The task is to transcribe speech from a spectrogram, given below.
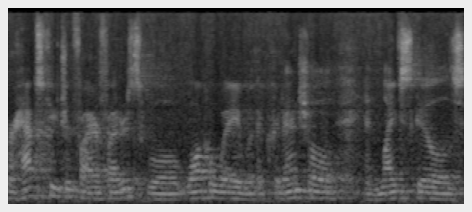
perhaps future firefighters will walk away with a credential and life skills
